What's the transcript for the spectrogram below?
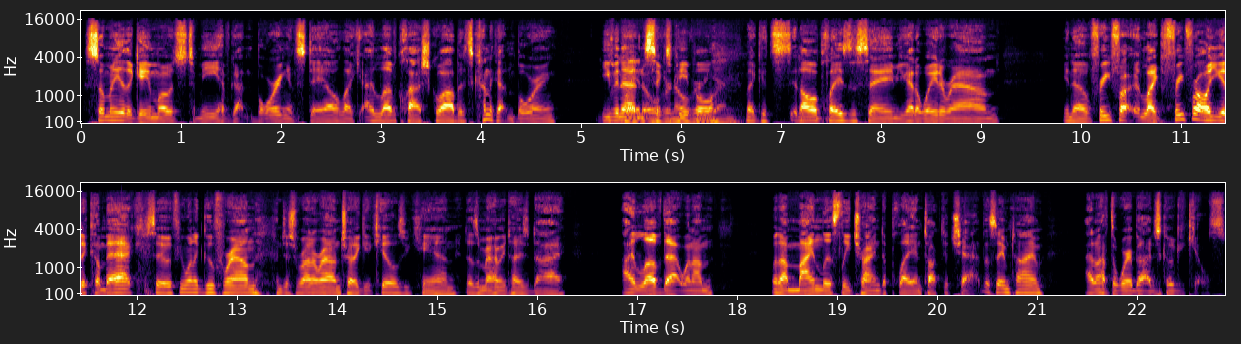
So many of the game modes to me have gotten boring and stale. Like I love Clash Squad, but it's kind of gotten boring. Even play adding six people, like it's it all plays the same. You got to wait around you know, free for like free for all, you got to come back. So if you want to goof around and just run around and try to get kills, you can. It doesn't matter how many times you die. I love that when I'm when I'm mindlessly trying to play and talk to chat at the same time. I don't have to worry about. it. I just go get kills.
